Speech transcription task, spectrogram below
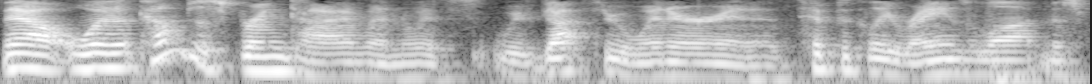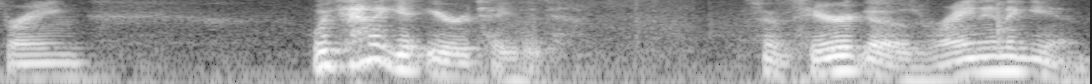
Now, when it comes to springtime and we've got through winter and it typically rains a lot in the spring, we kind of get irritated. Since here it goes, raining again.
